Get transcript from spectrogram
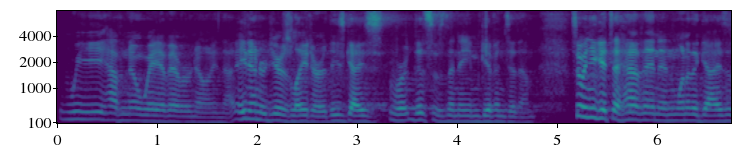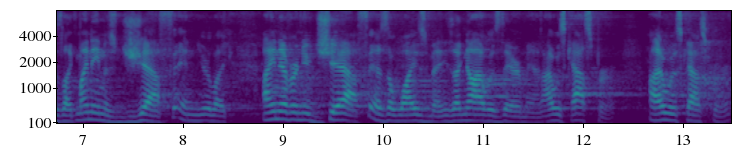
We have no way of ever knowing that. 800 years later, these guys were, this is the name given to them. So when you get to heaven and one of the guys is like, My name is Jeff, and you're like, I never knew Jeff as a wise man. He's like, No, I was there, man. I was Casper. I was Casper.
